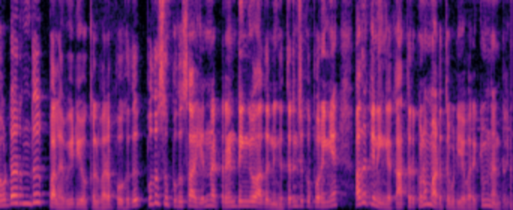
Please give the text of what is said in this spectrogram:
தொடர்ந்து பல வீடியோக்கள் வரப்போகுது. புதுசு புதுசாக என்ன ட்ரெண்டிங்கோ அதை நீங்கள் தெரிஞ்சுக்க போகிறீங்க அதுக்கு நீங்கள் காத்திருக்கணும். அடுத்த வீடியோ வரைக்கும் நன்றி.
